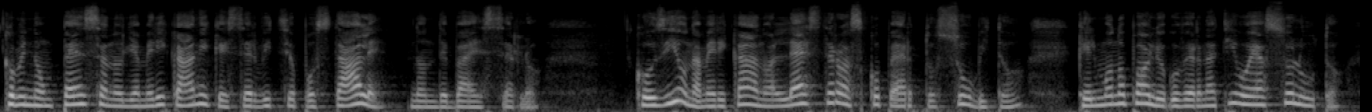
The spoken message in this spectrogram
come non pensano gli americani che il servizio postale non debba esserlo. Così un americano all'estero ha scoperto subito che il monopolio governativo è assoluto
